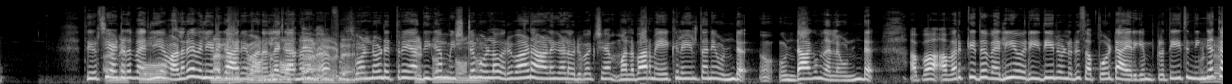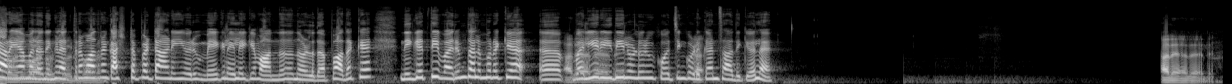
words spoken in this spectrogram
തീർച്ചയായിട്ടും വലിയ വളരെ വലിയൊരു കാര്യമാണ് അല്ലെ? കാരണം ഫുട്ബോളിനോട് ഇത്രയധികം ഇഷ്ടമുള്ള ഒരുപാട് ആളുകൾ ഒരുപക്ഷെ മലബാർ മേഖലയിൽ തന്നെ ഉണ്ട് ഉണ്ടാകും ഉണ്ടാകുമെന്നല്ല ഉണ്ട്. അപ്പോൾ അവർക്കിത് വലിയ രീതിയിലുള്ള ഒരു സപ്പോർട്ട് ആയിരിക്കും. പ്രത്യേകിച്ച് നിങ്ങൾക്ക് അറിയാമല്ലോ നിങ്ങൾ എത്രമാത്രം കഷ്ടപ്പെട്ടാണ് ഈ ഒരു മേഖലയിലേക്ക് വന്നതെന്നുള്ളത്. അപ്പോൾ അതൊക്കെ നികത്തി വരും തലമുറയ്ക്ക് വലിയ രീതിയിലുള്ള ഒരു കോച്ചിങ് കൊടുക്കാൻ സാധിക്കും അല്ലേ? അതെ അതെ അതെ.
